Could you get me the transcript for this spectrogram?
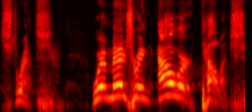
strengths. We're measuring our talents,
